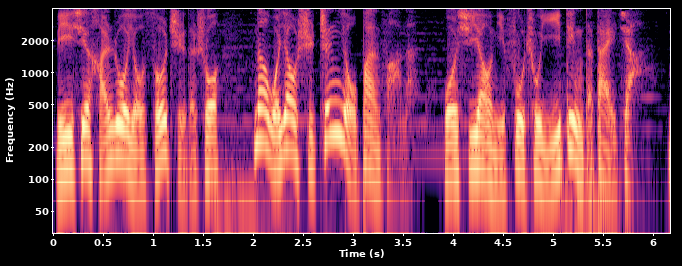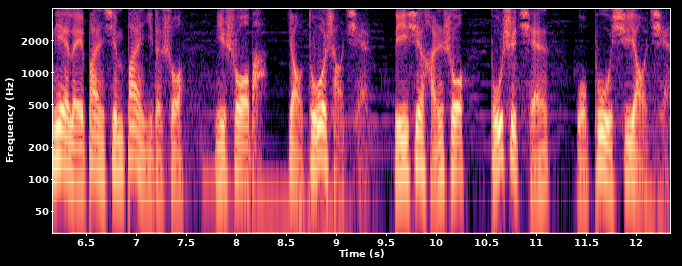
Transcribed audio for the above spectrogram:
李心寒若有所指的说：“那我要是真有办法呢？我需要你付出一定的代价。”聂磊半信半疑的说：“你说吧，要多少钱？”李心寒说：“不是钱，我不需要钱。”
